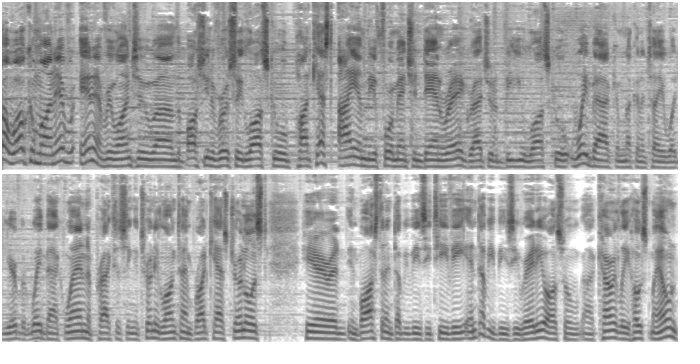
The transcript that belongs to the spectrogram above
Well, welcome on ev- in everyone to uh, the Boston University Law School podcast. I am the aforementioned Dan Rea, graduate of BU Law School way back. I'm not going to tell you what year, but way back when, a practicing attorney, longtime broadcast journalist here in, in Boston at WBZ TV and WBZ Radio. Also, uh, currently host my own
